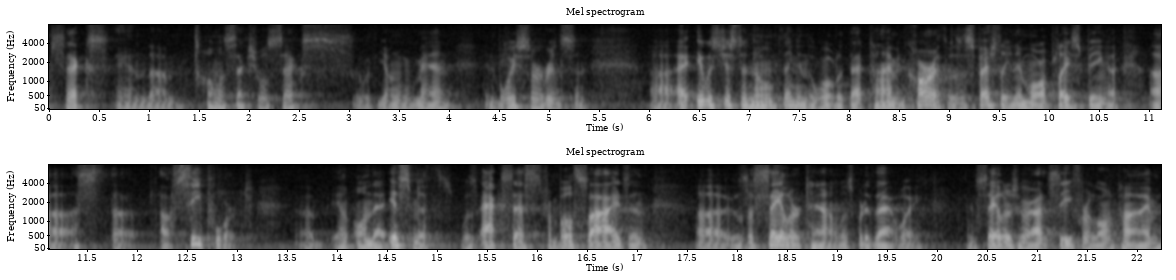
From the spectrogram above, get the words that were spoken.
sex and um, homosexual sex with young men and boy servants. And uh, it was just a known thing in the world at that time. And Corinth was especially an immoral place, being a, a, a, a seaport. Uh, on that isthmus was accessed from both sides, and uh, it was a sailor town, let's put it that way. And sailors who are out at sea for a long time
